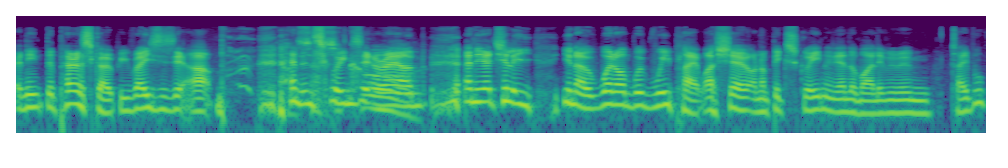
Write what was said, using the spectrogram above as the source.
and he, the periscope, he raises it up. And then swings it around, and he actually, you know, when on when we play it, I share it on a big screen at the end of my living room table,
